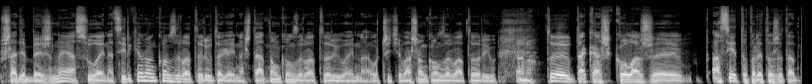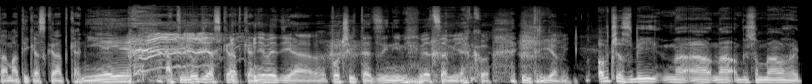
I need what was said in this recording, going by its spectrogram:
všade bežné a sú aj na církevnom konzervatóriu, tak aj na štátnom konzervatóriu, aj na určite vašom konzervatóriu. Ano. To je taká škola, že asi je to preto, že tam tá matika skrátka nie je a tí ľudia skrátka nevedia počítať s inými vecami ako intrigami. Občas by, na, na, by som naozaj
